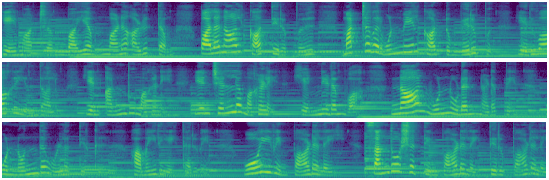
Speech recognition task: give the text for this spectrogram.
ஏமாற்றம் பயம் மன அழுத்தம் பல நாள் காத்திருப்பு மற்றவர் உன்மேல் காட்டும் வெறுப்பு எதுவாக இருந்தாலும் என் அன்பு மகனே என் செல்ல மகளே என்னிடம் வா. நான் உன்னுடன் நடப்பேன். உன் நொந்த உள்ளத்திற்கு அமைதியை தருவேன். ஓய்வின் பாடலை சந்தோஷத்தின் பாடலை திருப்பாடலை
